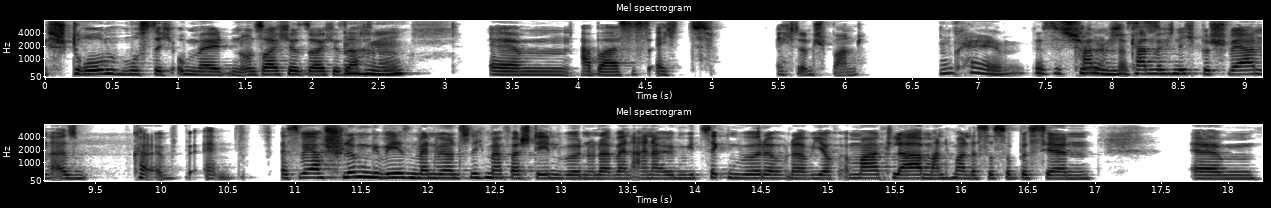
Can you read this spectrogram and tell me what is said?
Strom musste ich ummelden und solche, solche Sachen. Mhm. Ähm, aber es ist echt, echt entspannt. Okay, das ist schön. Kann, ich das kann mich nicht beschweren. Also kann, äh, es wäre schlimm gewesen, wenn wir uns nicht mehr verstehen würden oder wenn einer irgendwie zicken würde oder wie auch immer. Klar, manchmal ist es so ein bisschen ähm,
